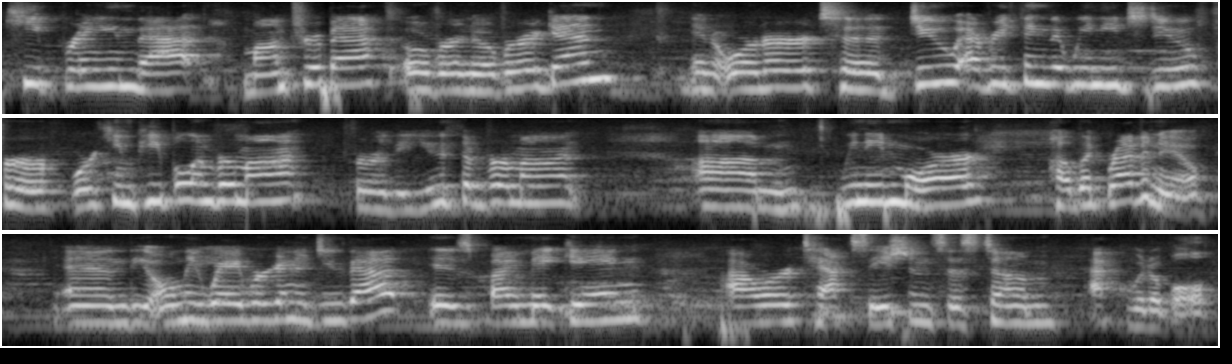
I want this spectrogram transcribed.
keep bringing that mantra back over and over again in order to do everything that we need to do for working people in Vermont, for the youth of Vermont. Um, we need more public revenue. And the only way we're going to do that is by making our taxation system equitable,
